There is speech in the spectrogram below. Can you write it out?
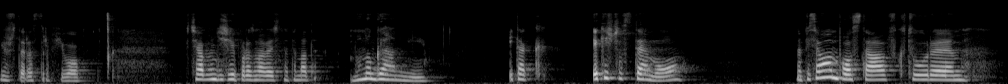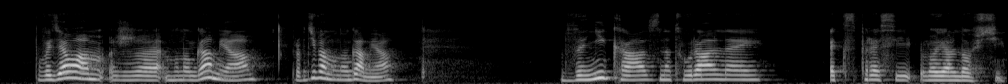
już teraz trafiło. Chciałabym dzisiaj porozmawiać na temat monogamii. I tak jakiś czas temu napisałam posta, w którym powiedziałam, że monogamia, prawdziwa monogamia, wynika z naturalnej ekspresji lojalności.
